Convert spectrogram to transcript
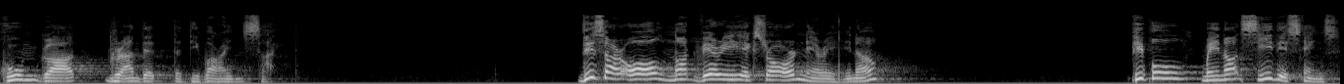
whom God granted the divine sight. These are all not very extraordinary, you know. People may not see these things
